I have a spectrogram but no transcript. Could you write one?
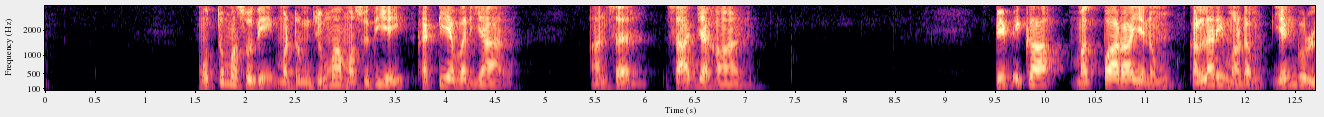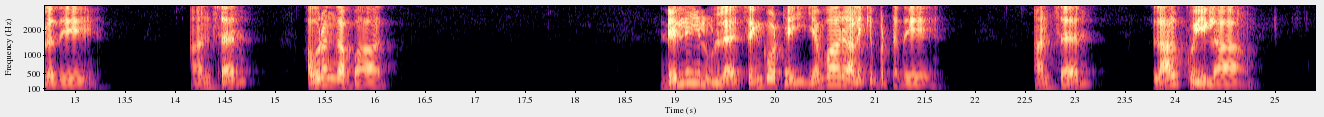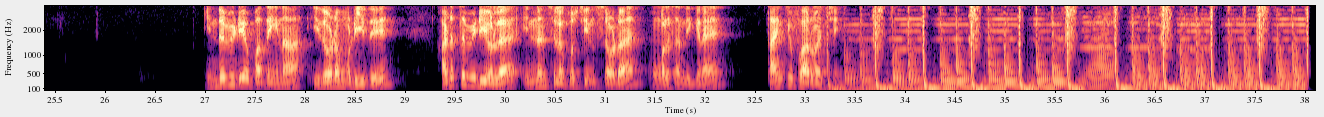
முத்து மசூதி மற்றும் ஜும்மா மசூதியை கட்டியவர் யார்? ஆன்சர் ஷாஜஹான். பிபிகா மக்பாரா எனும் கல்லறை மாடம் எங்குள்ளது? ஆன்சர் அவுரங்காபாத் டெல்லியில் உள்ள செங்கோட்டை எவ்வாறு அழைக்கப்பட்டது? ஆன்சர் லால் குயிலா இந்த வீடியோ பார்த்தீங்கன்னா இதோட முடியுது. அடுத்த வீடியோவில் இன்னும் சில கொஸ்டின்ஸோட உங்களை சந்திக்கிறேன். தேங்க்யூ ஃபார் வாட்சிங்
